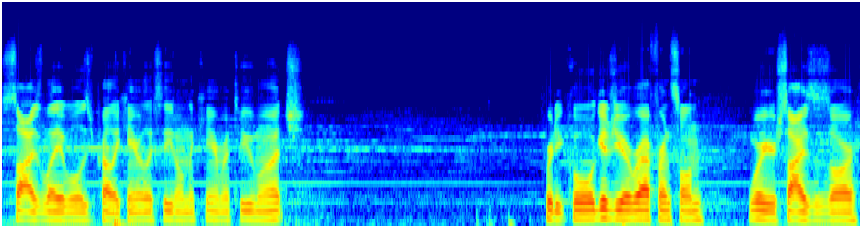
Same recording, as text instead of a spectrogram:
size labels. You probably can't really see it on the camera too much. Pretty cool. It gives you a reference on where your sizes are.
